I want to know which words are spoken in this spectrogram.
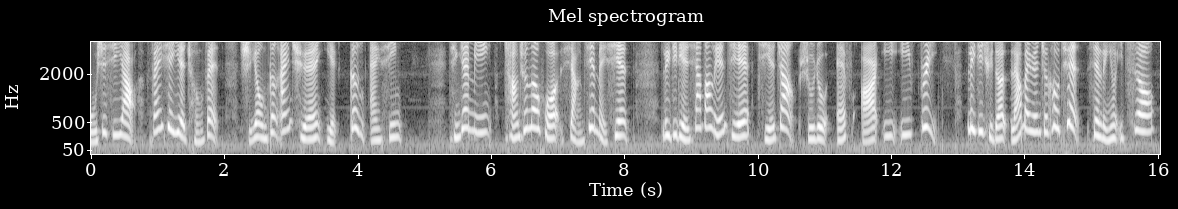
不是西药，番泻叶成分，使用更安全也更安心。请认明长春乐活享健美鲜，立即点下方链接结账，输入 F R E E FREE，立即取得两百元折扣券，限领用一次哦。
